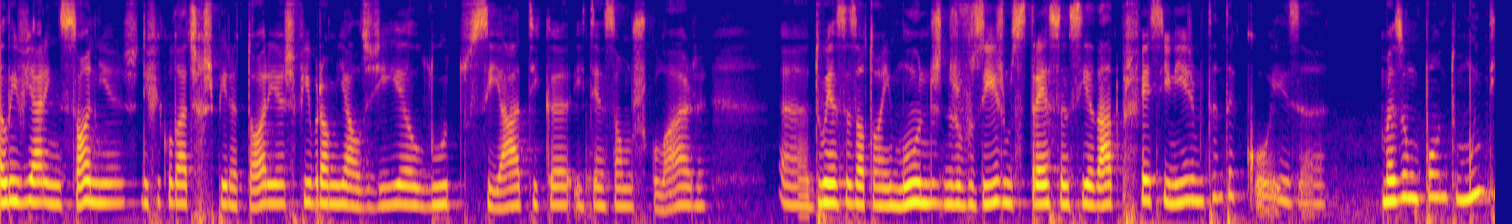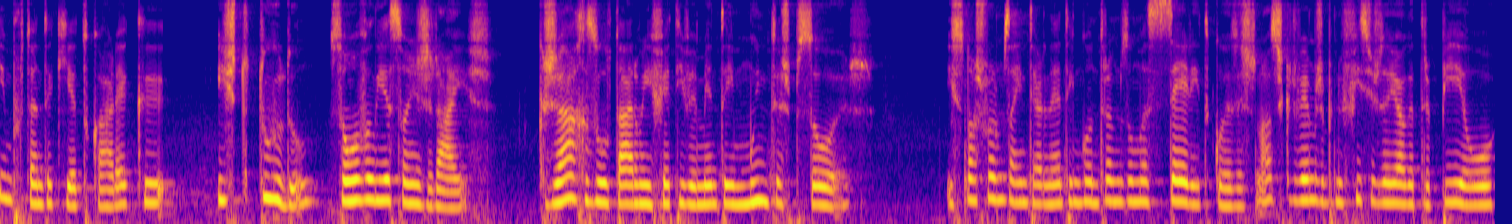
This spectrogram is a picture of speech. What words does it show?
aliviar insónias, dificuldades respiratórias, fibromialgia, luto, ciática e tensão muscular, uh, doenças autoimunes, nervosismo, stress, ansiedade, perfeccionismo, tanta coisa. Mas um ponto muito importante aqui a tocar é que isto tudo são avaliações gerais que já resultaram efetivamente em muitas pessoas e se nós formos à internet, encontramos uma série de coisas. Se nós escrevemos benefícios da yoga terapia ou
